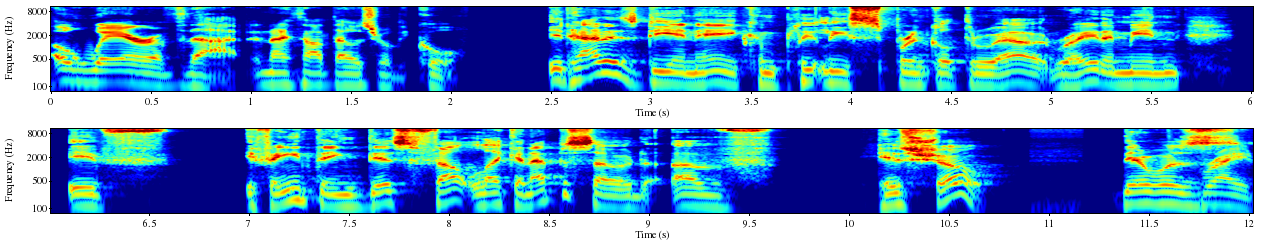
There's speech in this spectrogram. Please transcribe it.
aware of that. And i thought that was really cool. It had his dna completely sprinkled throughout right? I mean if if anything, this felt like an episode of his show. There was right.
